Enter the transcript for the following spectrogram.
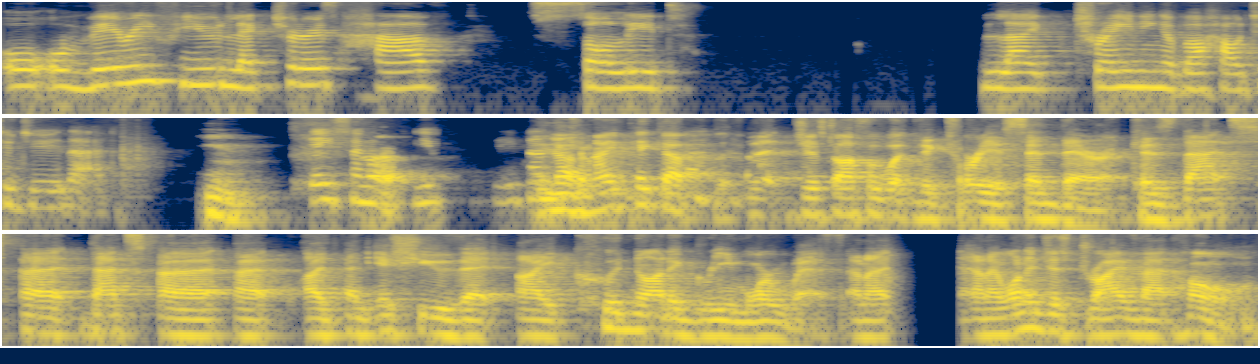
or, or very few lecturers have solid like training about how to do that. Mm. Jason, uh, you, can I pick up just off of what Victoria said there? Because that's uh, that's uh, uh, an issue that I could not agree more with, and I and I want to just drive that home.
